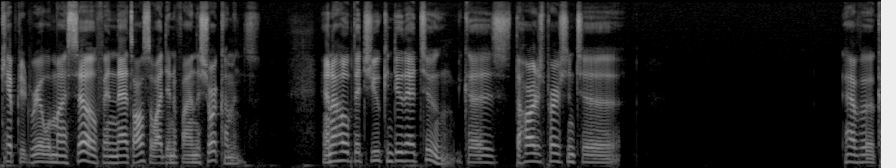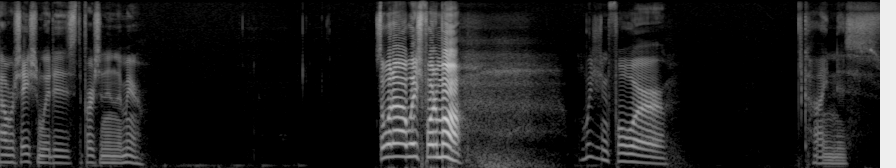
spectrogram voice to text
kept it real with myself, and that's also identifying the shortcomings. And I hope that you can do that too, because the hardest person to have a conversation with is the person in the mirror. So, what do I wish for tomorrow? I'm wishing for kindness,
